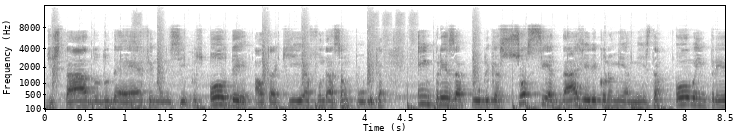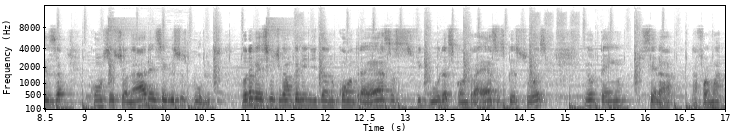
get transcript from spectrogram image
de Estado, do DF, municípios ou de autarquia, fundação pública, empresa pública, sociedade de economia mista ou empresa concessionária de serviços públicos. Toda vez que eu tiver um dano contra essas figuras, contra essas pessoas, eu tenho que será na forma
